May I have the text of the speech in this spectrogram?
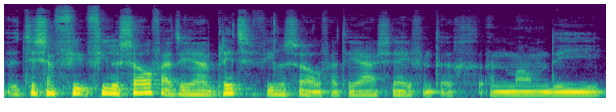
Het is een fi- filosoof uit de jaar, Britse filosoof uit de jaren zeventig. Een man die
